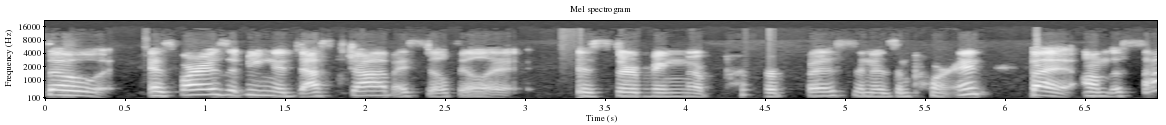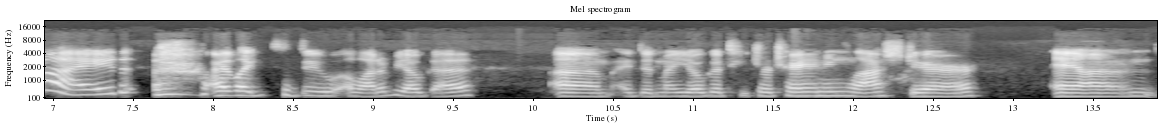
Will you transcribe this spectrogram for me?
So, as far as it being a desk job, I still feel it is serving a purpose and is important. But on the side, I like to do a lot of yoga. Um, I did my yoga teacher training last year and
